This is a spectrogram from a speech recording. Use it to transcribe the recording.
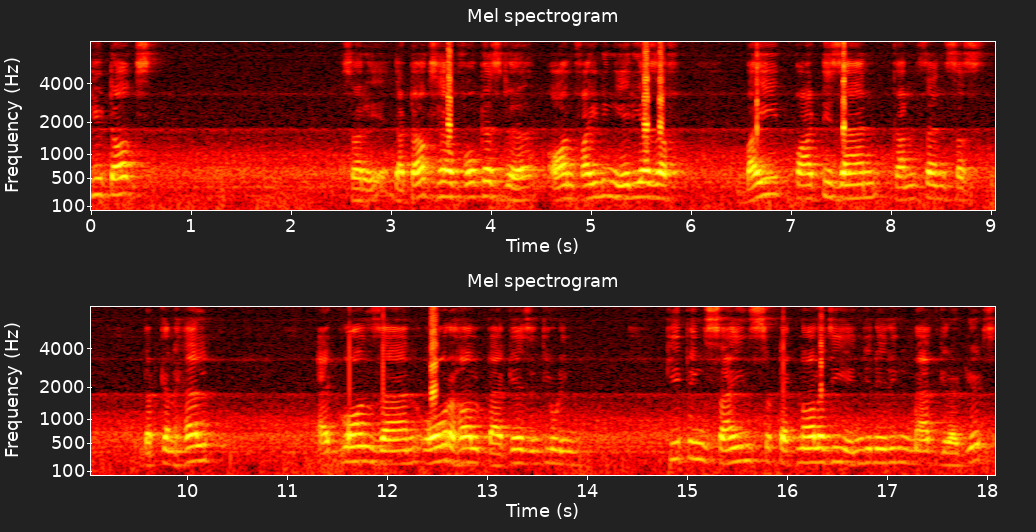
He talks, sorry, the talks have focused uh, on finding areas of bipartisan consensus that can help advance an overhaul package including keeping science, technology, engineering, math graduates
